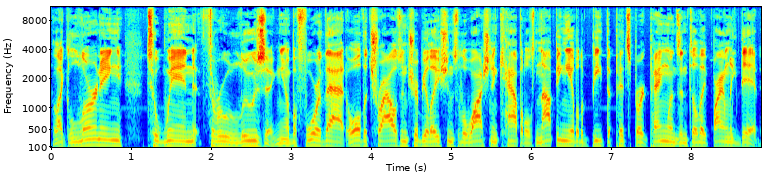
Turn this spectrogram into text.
like learning to win through losing. You know, before that, all the trials and tribulations of the Washington Capitals not being able to beat the Pittsburgh Penguins until they finally did.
